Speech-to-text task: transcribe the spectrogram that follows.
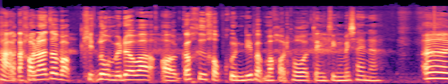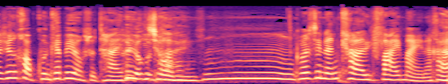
ค่ะแต่เขาน่าจะแบบคิดรวมไปด้วยว่าอ๋อก็คือขอบคุณที่แบบมาขอโทษแต่จริงๆไม่ใช่นะ เออฉันขอบคุณแค่ประโยคสุดท้ายประโยคสุที่ดชมท้ายอืมเพราะฉะนั้น clarify ใหม่นะคะ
